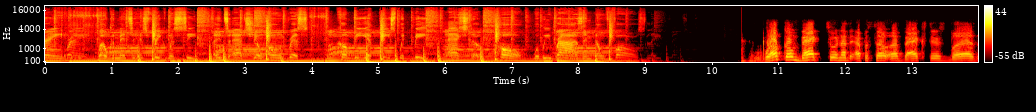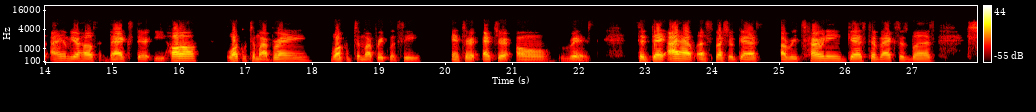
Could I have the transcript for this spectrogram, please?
brain. Welcome into his frequency. Enter at your own risk. Come be at peace with me. Ask the Paul, where we rise and don't fall. Welcome back to another episode of Baxter's Buzz. I am your host, Baxter E. Hall. Welcome to my brain. Welcome to my frequency. Enter at your own risk. Today, I have a special guest, a returning guest to Baxter's Buzz.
